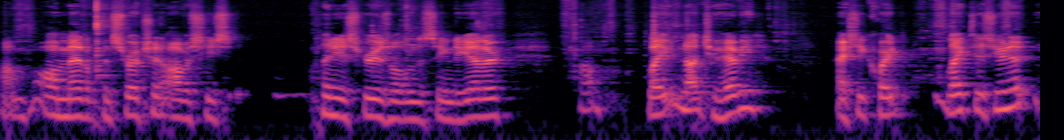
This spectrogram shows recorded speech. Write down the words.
Um, all metal construction, obviously plenty of screws holding this thing together. Um, light, not too heavy. Actually quite like this unit.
